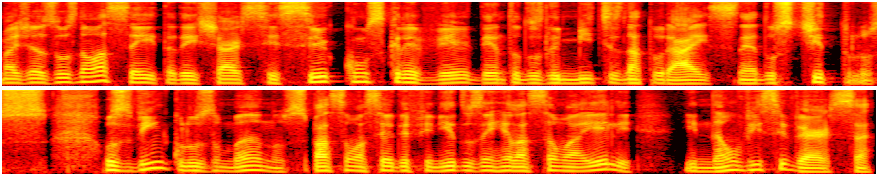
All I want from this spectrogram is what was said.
mas Jesus não aceita deixar-se circunscrever dentro dos limites naturais, né, dos títulos. Os vínculos humanos passam a ser definidos em relação a ele e não vice-versa.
